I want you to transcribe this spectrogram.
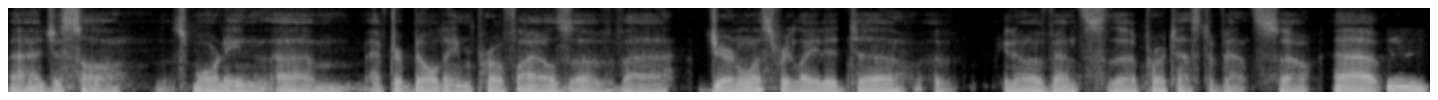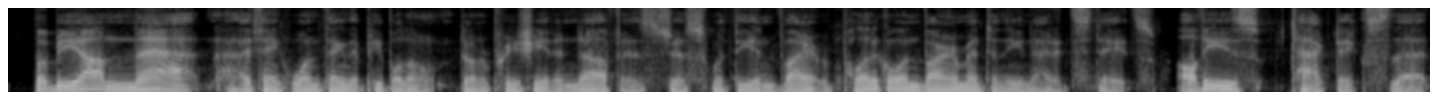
Uh, I just saw this morning um, after building profiles of uh, journalists related to uh, you know events, the protest events. So, uh, Mhm. but beyond that, I think one thing that people don't don't appreciate enough is just with the environment, political environment in the United States, all these tactics that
